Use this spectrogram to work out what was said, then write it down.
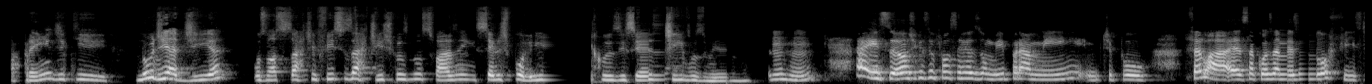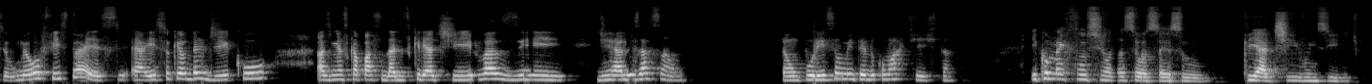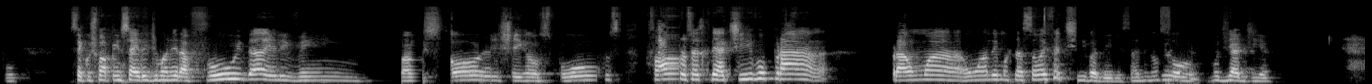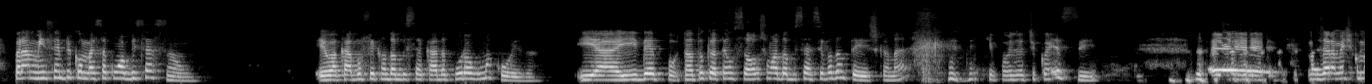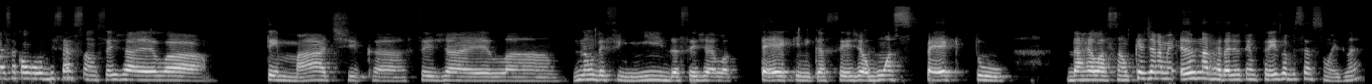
aprende que no dia a dia os nossos artifícios artísticos nos fazem seres políticos e seres ativos mesmo. Né? Uhum. É isso, eu acho que se fosse resumir para mim, tipo, sei lá, essa coisa mesmo do ofício. O meu ofício é esse, é isso que eu dedico as minhas capacidades criativas e de realização. Então, por isso eu me entendo como artista. E como é que funciona seu acesso criativo em si? Tipo, você costuma pensar ele de maneira fluida, ele vem com a história, chega aos poucos. Fala o processo criativo para para uma, uma demonstração efetiva dele, sabe? Não só uhum. no dia a dia. Para mim sempre começa com obsessão. Eu acabo ficando obcecada por alguma coisa. E aí depois, tanto que eu tenho um solo chamado Obsessiva Dantesca, né? que foi onde eu te conheci. É, mas geralmente começa com obsessão, seja ela temática, seja ela não definida, seja ela técnica, seja algum aspecto da relação. Porque geralmente, eu, na verdade, eu tenho três obsessões, né?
